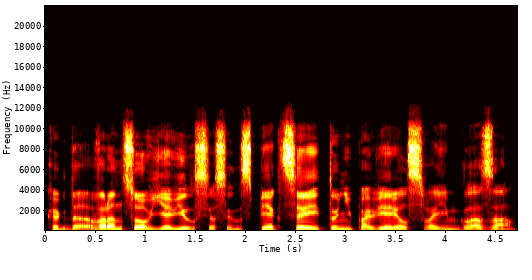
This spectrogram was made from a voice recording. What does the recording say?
Когда Воронцов явился с инспекцией, то не поверил своим глазам.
